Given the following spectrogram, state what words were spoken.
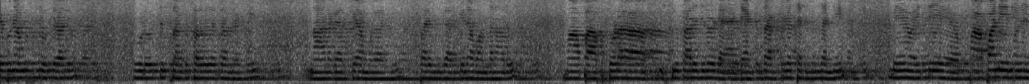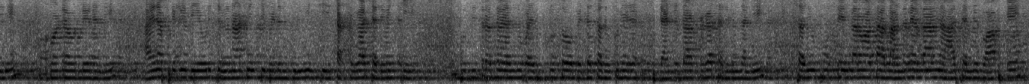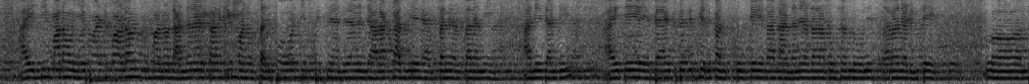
దేవునామ స్తోత్రాలు. మూడు వచ్చిన సంఘ సహోదరులందరికీ నాన్నగారికి అమ్మగారికి పరిమి గారికి నా వందనాలు. మా పాప కూడా విష్ణు కాలేజీలో డా డెంటల్ డాక్టర్గా చదివిందండి. మేమైతే పాప నేనేనండి ఒకటి ఎవరు లేరండి. అయినప్పటికీ దేవుడు చిన్ననాటి నుంచి బిడ్డను దీవించి చక్కగా చదివించి బుద్ధి శ్రద్ధలందు వైపుతో బిడ్డ చదువుకునే డెంటల్ డాక్టర్గా చదివిందండి. చదువు పూర్తయిన తర్వాత లండన్ వెళ్ళాలని ఆశ అండి బాబుకి. అయితే మనం ఏ పాటి పాడో? మనం సరిపోవని చెప్పేసి అనేదానండి అలా కాదు నేను వెళ్తాను వెళ్తానని అనేదండి. అయితే బ్యాంక్ దగ్గరికి వెళ్ళి కనుక్కుంటే ఇలా లండన్ వెళ్ళాలనుకుంటున్నాను లోన్ ఇస్తారని అడిగితే లోన్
